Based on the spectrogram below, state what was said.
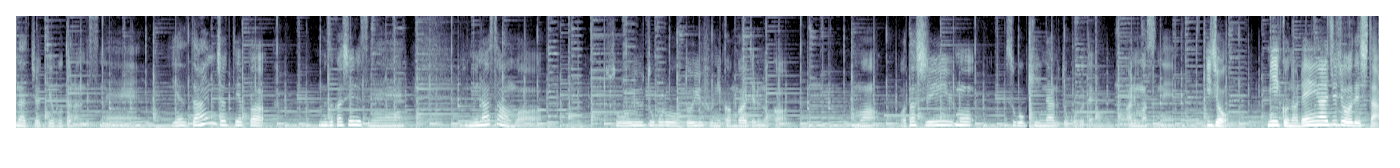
なっちゃうっていうことなんですね。いや男女ってやっぱ難しいですね。皆さんはそういうところをどういうふうに考えてるのかまあ私もすごく気になるところでありますね。以上みーこの恋愛事情でした。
